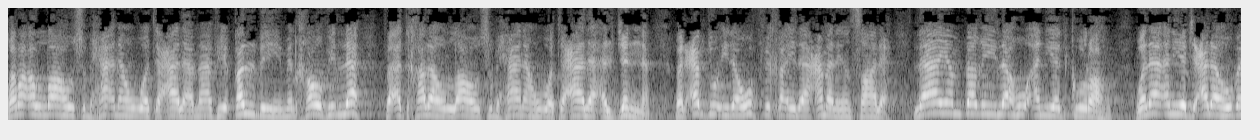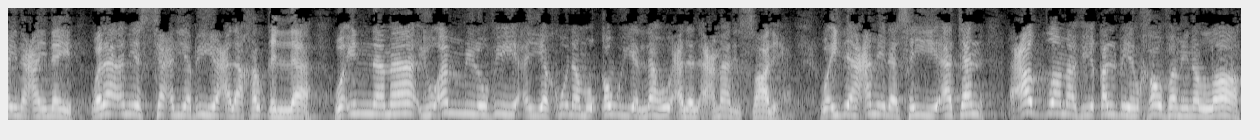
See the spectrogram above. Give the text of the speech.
فرأى الله سبحانه وتعالى ما في قلبه من خوف الله فأدخله الله سبحانه وتعالى الجنة. فالعبد إذا وفق إلى عمل صالح لا ينبغي له أن يذكره ولا أن يجعله بين عينيه ولا أن يستعلي به على خلق الله وإنما يؤمل فيه أن يكون مقويا له على الأعمال الصالحة. وإذا عمل سيئة عظم في قلبه الخوف من الله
